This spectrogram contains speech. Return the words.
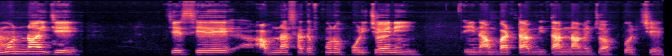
এমন নয় যে যে সে আপনার সাথে কোনো পরিচয় নেই, এই নাম্বারটা আপনি তার নামে জব করছেন,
